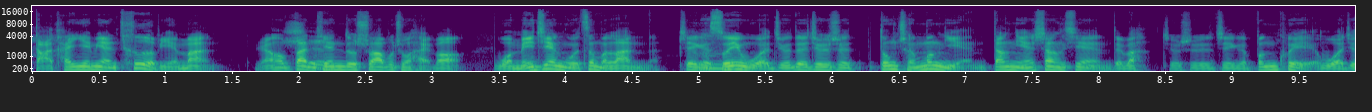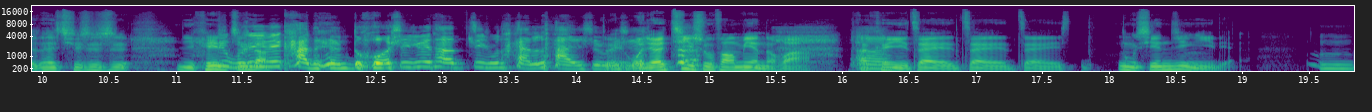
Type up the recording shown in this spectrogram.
打开页面特别慢。然后半天都刷不出海报，我没见过这么烂的这个，所以我觉得就是《东城梦魇》当年上线，对吧？就是这个崩溃，我觉得其实是你可以并不是因为看的人多，是因为它技术太烂，是不是？对，我觉得技术方面的话，它可以再再再弄先进一点。嗯，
